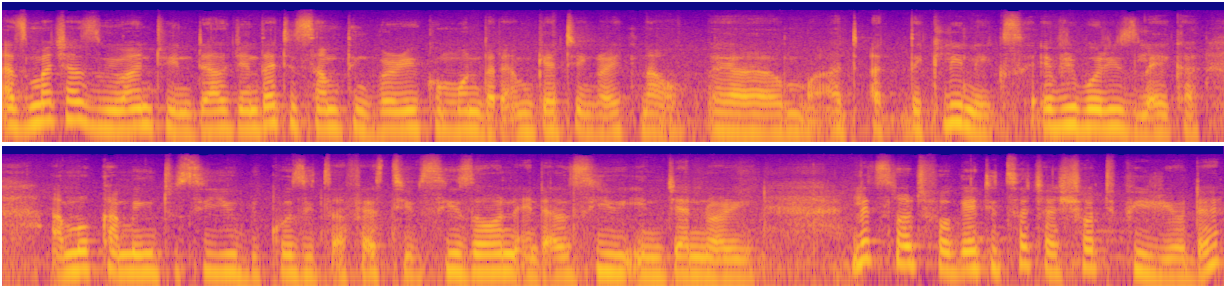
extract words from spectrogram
as much as we want to indulge, and that is something very common that I'm getting right now um, at, at the clinics. Everybody's like, I'm not coming to see you because it's a festive season and I'll see you in January. Let's not forget it's such a short period, eh?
